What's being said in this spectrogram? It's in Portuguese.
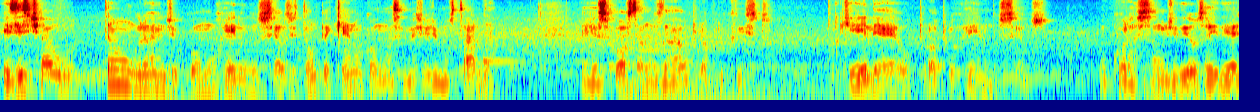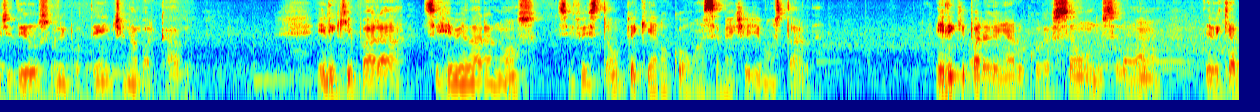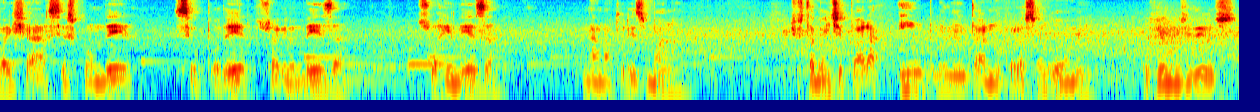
Existe algo tão grande como o reino dos céus e tão pequeno como uma semente de mostarda? E a resposta nos dá o próprio Cristo, porque Ele é o próprio reino dos céus, o coração de Deus, a ideia de Deus onipotente, inabarcável. Ele que para se revelar a nós se fez tão pequeno como uma semente de mostarda. Ele que para ganhar o coração do ser humano teve que abaixar, se esconder seu poder, sua grandeza, sua realeza na natureza humana, justamente para implementar no coração do homem o reino de Deus.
